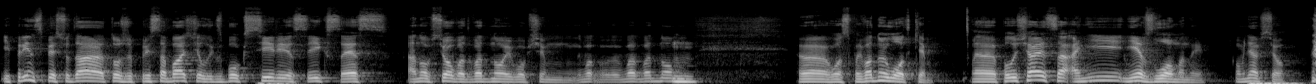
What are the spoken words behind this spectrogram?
и, в принципе, сюда тоже присобачил Xbox Series X, S, оно все в, в одной, в общем, в, в, в одном... Mm-hmm Э, господи, в одной лодке. Э, получается, они не взломаны. У меня все.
